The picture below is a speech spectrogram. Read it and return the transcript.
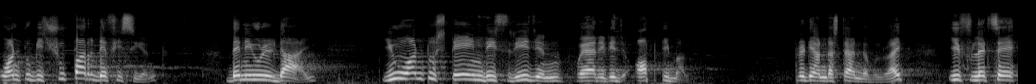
want to be super deficient, then you will die. You want to stay in this region where it is optimal, pretty understandable, right? If let us say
